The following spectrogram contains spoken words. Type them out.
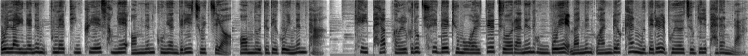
온라인에는 블랙핑크의 성의 없는 공연들이 줄지어 업로드되고 있는 바. K-팝 걸그룹 최대 규모 월드 투어라는 홍보에 맞는 완벽한 무대를 보여주길 바란다.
